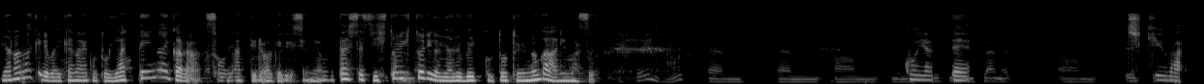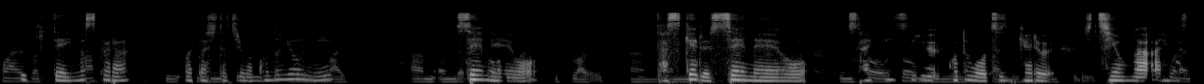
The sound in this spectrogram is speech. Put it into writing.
やらなければいけないことをやっていないからそうなっているわけですよね。私たち一人一人がやるべきことというのがあります。こうやって地球は生きていますから、私たちはこのように生命を助ける生命を再建することを続ける必要があります。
